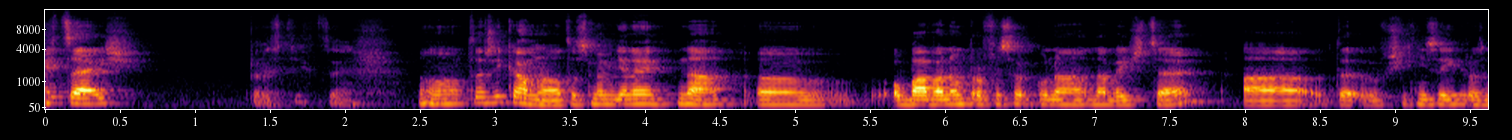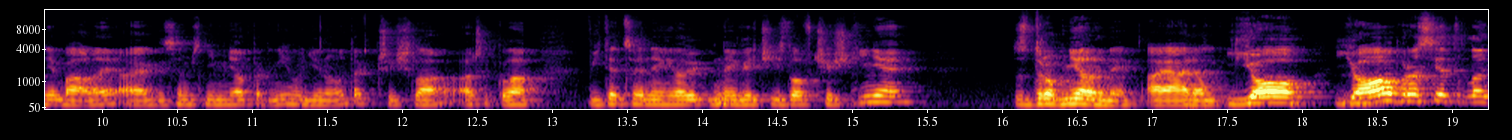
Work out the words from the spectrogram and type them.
chceš. Prostě chce. No, to říkám, no, to jsme měli na uh, obávanou profesorku na, na vejšce a to, všichni se jí hrozně báli a jak když jsem s ní měl první hodinu, tak přišla a řekla, víte, co je nej, největší zlo v češtině? Zdrobněliny. A já jenom, jo, jo, prostě tohle,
